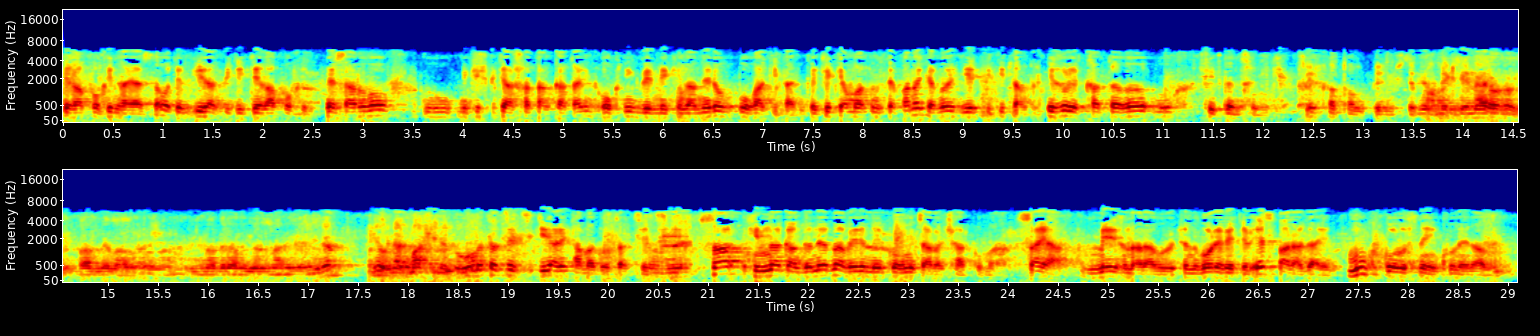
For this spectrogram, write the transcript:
տեղափոխին Հայաստան, որտեղ իրանք պիտի տեղափոխին։ Այս առումով մի քիչ պիտի աշխատանք կատարենք, օգնենք մեր մեքենաներով ուղակի տանք։ Թե չեք ամասում Ստեփանակյան, նոր երբ պիտի տանք։ Իզուր այդ քատաղը մուք չի կընցնիկ։ Երկաթալ բերում Ստեփան։ Մեքենայով բառնել հիմնադրամի յորնալիները։ Օրինակ մաշինը դու մտածեցիք իրար հետ համագործակցեցի։ Սա հիմնական գներնա վերը մեր կողմից առաջարկում է։ Սա է մեր հնարավորությունը, որովհետև այս պարագային մունք կորուստներին ունենալու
